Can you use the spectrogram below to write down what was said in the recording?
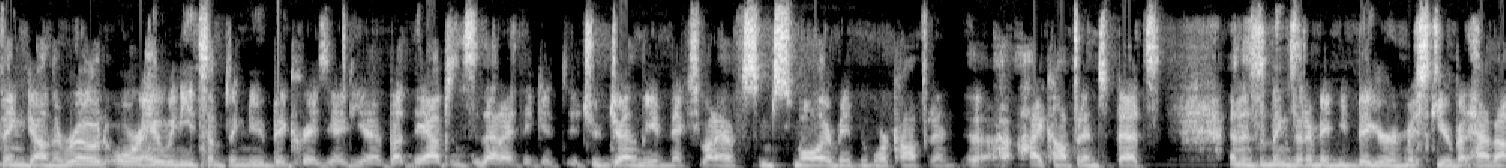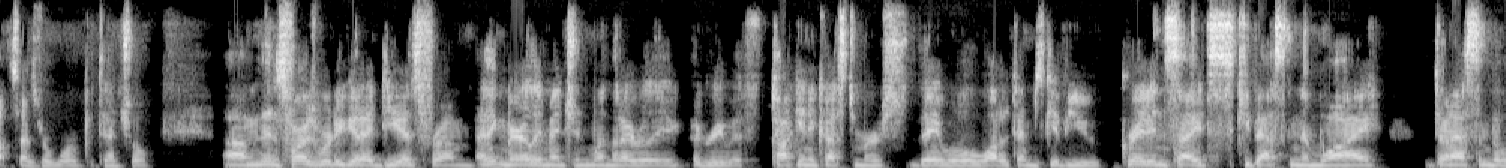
thing down the road, or hey, we need something new, big crazy idea. But the absence of that, I think it, it should generally be a mix. You want to have some smaller, maybe more confident, uh, high confidence bets, and then some things that are maybe bigger and riskier but have outsized reward potential. Um, then as far as where do you get ideas from, I think Marilee mentioned one that I really agree with. Talking to customers, they will a lot of times give you great insights. Keep asking them why don't ask them to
